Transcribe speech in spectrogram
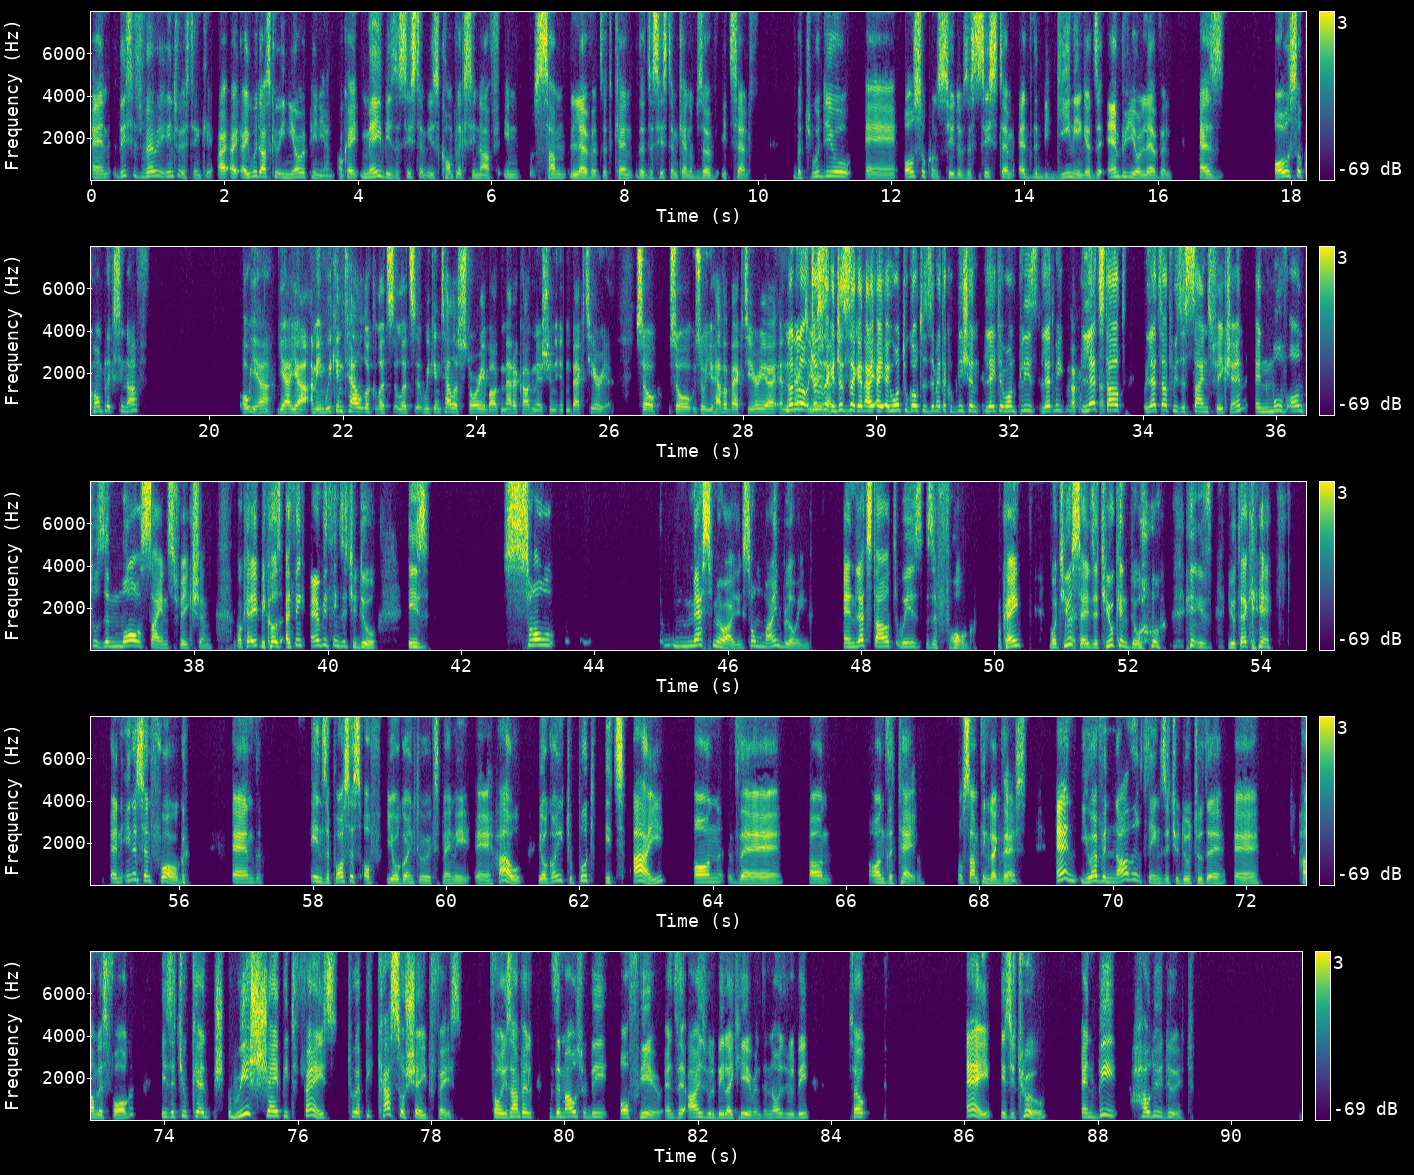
And this is very interesting. I, I, I, would ask you, in your opinion, okay, maybe the system is complex enough in some level that can that the system can observe itself. But would you uh, also consider the system at the beginning, at the embryo level, as also complex enough? Oh yeah, yeah, yeah. I mean, we can tell. Look, let's let's we can tell a story about metacognition in bacteria. So so so you have a bacteria and no no no just a second just a second I I want to go to the metacognition later on please let me okay. let's okay. start let's start with the science fiction and move on to the more science fiction okay because I think everything that you do is so mesmerizing so mind blowing and let's start with the frog okay what you okay. say that you can do is you take a, an innocent frog and in the process of you're going to explain me uh, how you're going to put its eye on the on on the tail or something like this. And you have another thing that you do to the uh, harmless frog is that you can reshape its face to a Picasso shaped face. For example, the mouth will be off here, and the eyes will be like here, and the nose will be. So, A, is it true? And B, how do you do it?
